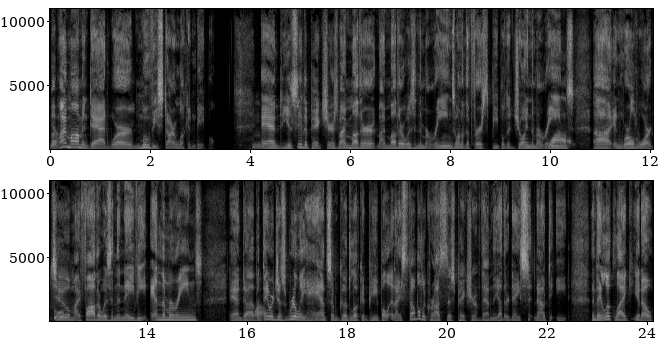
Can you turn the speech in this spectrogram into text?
But yeah. my mom and dad were movie star looking people. Mm-hmm. And you see the pictures. My mother, my mother was in the Marines, one of the first people to join the Marines wow. uh, in World War II. Cool. My father was in the Navy and the Marines. And uh, wow. but they were just really handsome, good-looking people. And I stumbled across this picture of them the other day sitting out to eat, and they look like you know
